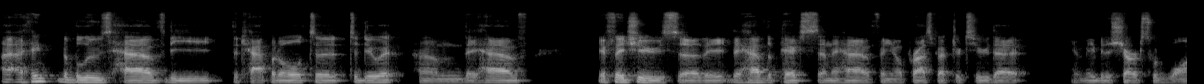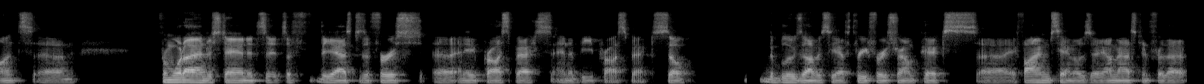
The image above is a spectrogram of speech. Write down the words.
I, I think the Blues have the the capital to to do it. Um, they have, if they choose, uh, they they have the picks and they have you know a prospect or two that you know, maybe the Sharks would want. Um, from what I understand, it's it's a they asked as a first uh, an A prospect and a B prospect. So the Blues obviously have three first round picks. Uh, if I'm San Jose, I'm asking for that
